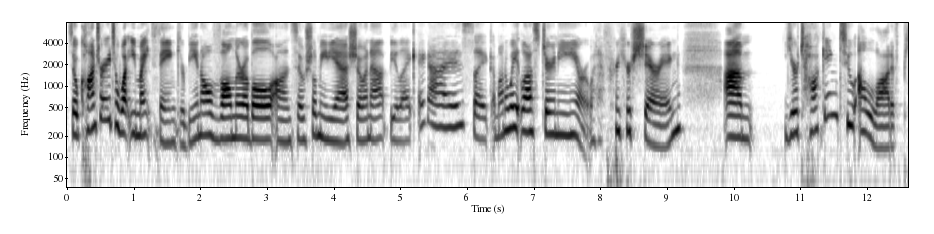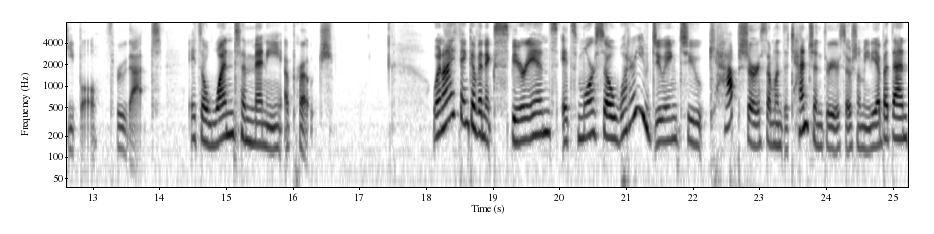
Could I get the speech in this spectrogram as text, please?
So, contrary to what you might think, you're being all vulnerable on social media, showing up, be like, hey guys, like I'm on a weight loss journey or whatever you're sharing. Um, you're talking to a lot of people through that. It's a one to many approach. When I think of an experience, it's more so what are you doing to capture someone's attention through your social media, but then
